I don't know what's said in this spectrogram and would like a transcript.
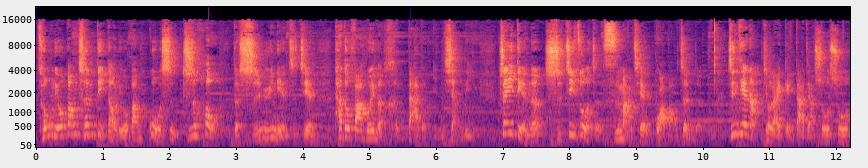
从刘邦称帝到刘邦过世之后的十余年之间，她都发挥了很大的影响力。这一点呢，《史记》作者司马迁挂保证的。今天呢、啊，就来给大家说说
